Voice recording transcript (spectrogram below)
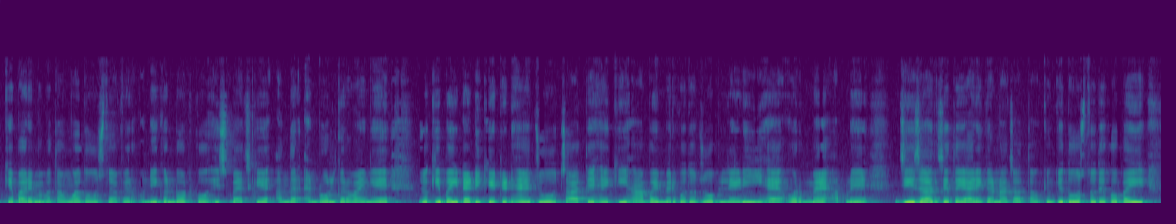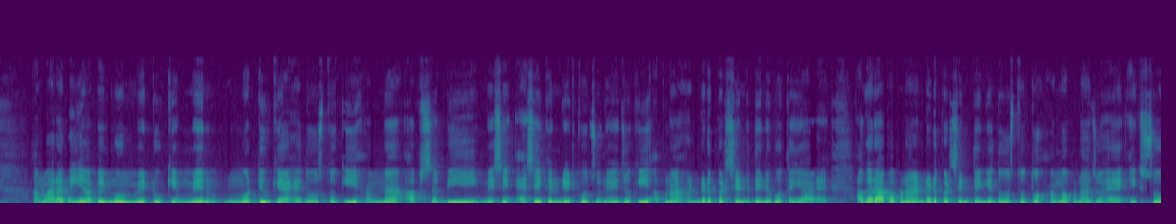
के बारे में बताऊँगा दोस्तों, या फिर उन्हीं कैंडिडेट को इस बैच के अंदर एनरोल करवाएँगे, जो कि भाई डेडिकेटेड हैं, जो चाहते हैं कि हाँ भाई मेरे को तो जॉब लेनी ही है और मैं अपने जी जान से तैयारी करना चाहता हूँ। क्योंकि दोस्तों देखो भाई हमारा भी यहाँ पे मोन में टू के मेन मोटिव क्या है दोस्तों कि हम ना आप सभी में से ऐसे कैंडिडेट को चुने जो कि अपना हंड्रेड परसेंट देने को तैयार हैं। अगर आप अपना हंड्रेड परसेंट देंगे दोस्तों तो हम अपना जो है एक सौ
